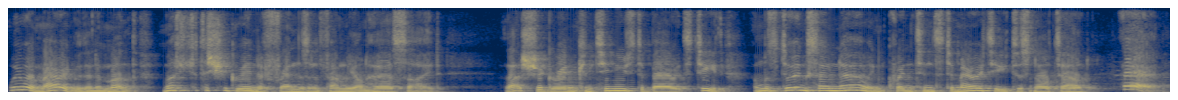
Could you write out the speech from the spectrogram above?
We were married within a month, much to the chagrin of friends and family on her side. That chagrin continues to bare its teeth, and was doing so now in Quentin's temerity to snort out, There,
